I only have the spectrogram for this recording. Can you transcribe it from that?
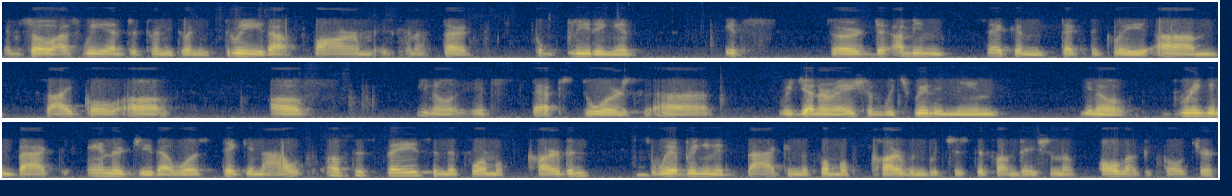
and so as we enter 2023, that farm is going to start completing it, its third, I mean, second technically, um, cycle of, of, you know, its steps towards uh, regeneration, which really means, you know, bringing back energy that was taken out of the space in the form of carbon. So we're bringing it back in the form of carbon, which is the foundation of all agriculture.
